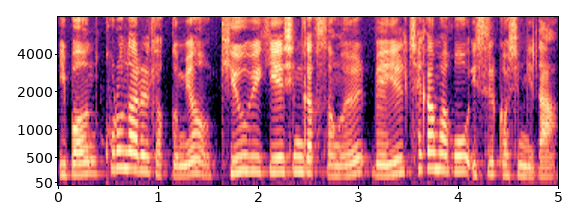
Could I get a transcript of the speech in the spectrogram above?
이번 코로나를 겪으며 기후위기의 심각성을 매일 체감하고 있을 것입니다.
